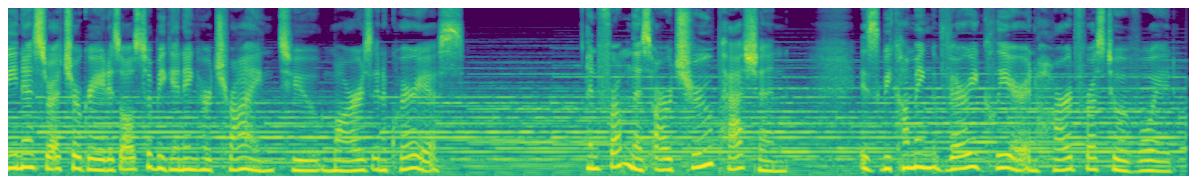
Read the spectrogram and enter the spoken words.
Venus retrograde is also beginning her trine to Mars in Aquarius. And from this, our true passion is becoming very clear and hard for us to avoid.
